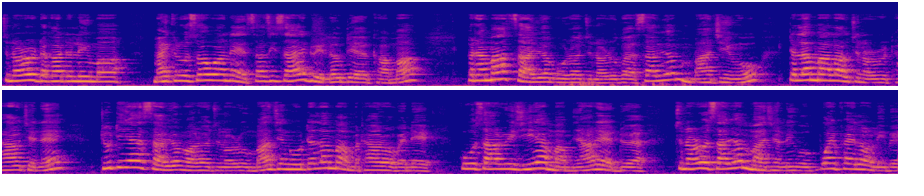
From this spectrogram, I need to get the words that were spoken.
ကျွန်တော်တို့တစ်ခါတလေမှာ Microsoft Word နဲ့စာစီစာရွက်တွေလုပ်တဲ့အခါမှာပထမစာရွက်ကိုတော့ကျွန်တော်တို့ကစာရွက် margin ကိုတစ်လက်မလောက်ကျွန်တော်တို့ထားခြင်းနဲ့ဒုတိယစာရွက်မှာတော့ကျွန်တော်တို့ margin ကိုတစ်လက်မမထားတော့ဘဲနဲ့ကိုစာရေးရေးရမှာများတဲ့အတွက်ကျွန်တော်တို့စာရွက် margin လေးကို0.5လောက်လေးပဲ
